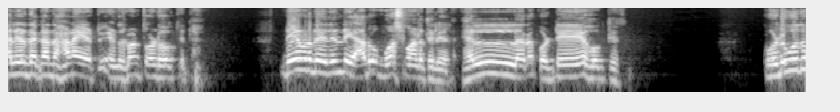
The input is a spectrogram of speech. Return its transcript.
ಅಲ್ಲಿರ್ತಕ್ಕಂಥ ಹಣ ಎಷ್ಟು ಎಣಿಸ್ಕೊಂಡು ತೊಗೊಂಡು ಹೋಗ್ತಿದ್ದ. ದೇವರ ದಯದಿಂದ ಯಾರೂ ಮೋಸ ಮಾಡ್ತಿರ್ಲಿಲ್ಲ. ಎಲ್ಲರೂ ಕೊಟ್ಟೇ ಹೋಗ್ತಿತ್ತು ಕೊಡುವುದು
